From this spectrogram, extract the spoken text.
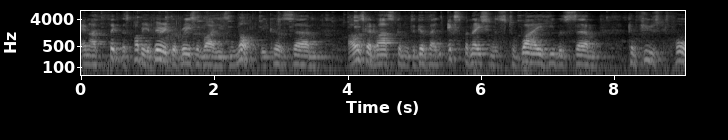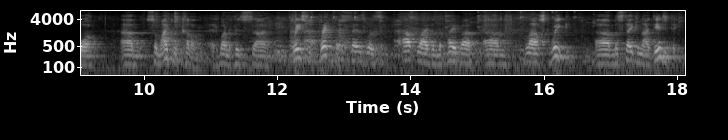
and I think there's probably a very good reason why he's not, because um, I was going to ask him to give an explanation as to why he was um, confused for um, Sir Michael Cullen at one of his uh, recent breakfasts, as was outlined in the paper um, last week. Uh, mistaken identity.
